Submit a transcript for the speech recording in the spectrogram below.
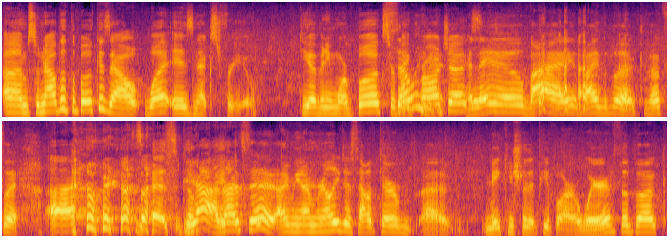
Um, so now that the book is out, what is next for you? Do you have any more books or Selling big projects? It. Hello, buy, buy the book. That's it. Uh, that's, yeah, that's it. I mean, I'm really just out there uh, making sure that people are aware of the book,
